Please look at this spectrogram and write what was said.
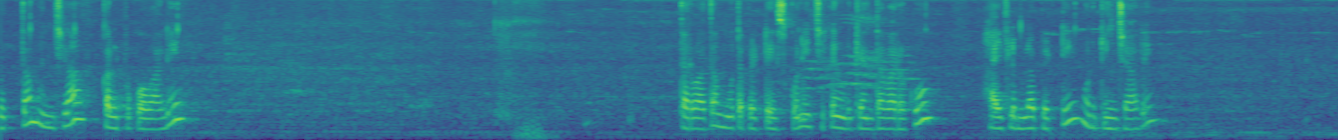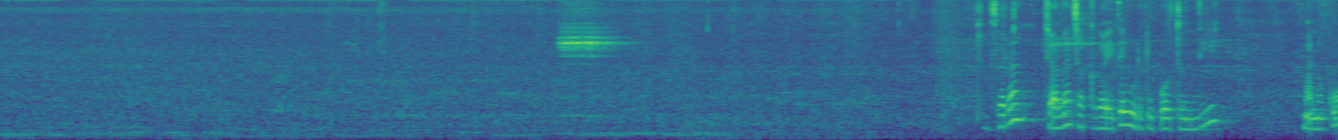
మొత్తం మంచిగా కలుపుకోవాలి. తర్వాత మూత పెట్టేసుకొని చికెన్ ఉడికేంత వరకు హై ఫ్లేమ్లో పెట్టి ఉడికించాలి. చూసారా? చాలా చక్కగా అయితే ఉడికిపోతుంది. మనకు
